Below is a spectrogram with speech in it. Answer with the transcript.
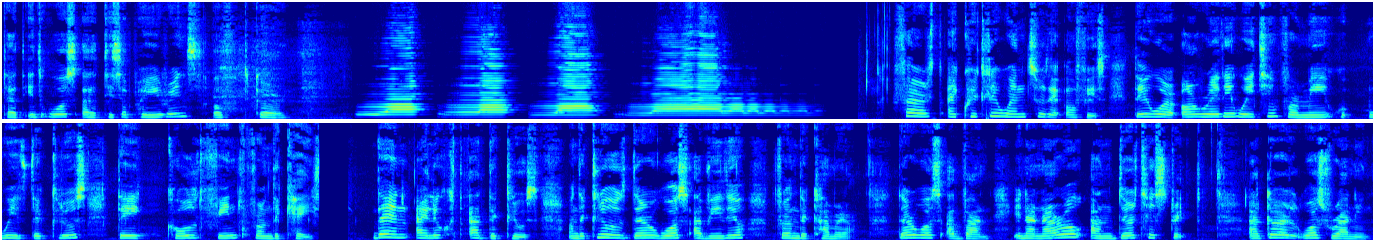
that it was a disappearance of the girl. First, I quickly went to the office. They were already waiting for me with the clues they could find from the case. Then I looked at the clues. On the clues, there was a video from the camera. There was a van in a narrow and dirty street. A girl was running.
